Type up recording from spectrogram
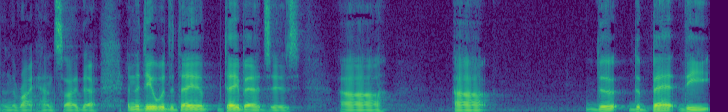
in the right hand side there. And the deal with the day day beds is. Uh, uh, the the bed the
